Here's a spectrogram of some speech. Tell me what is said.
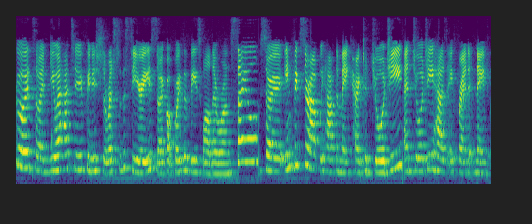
good, so I knew I had to finish the rest of the series, so I got both of these while they were on sale. So in Fix Her Up, we have the main character Georgie, and Georgie has a friend named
